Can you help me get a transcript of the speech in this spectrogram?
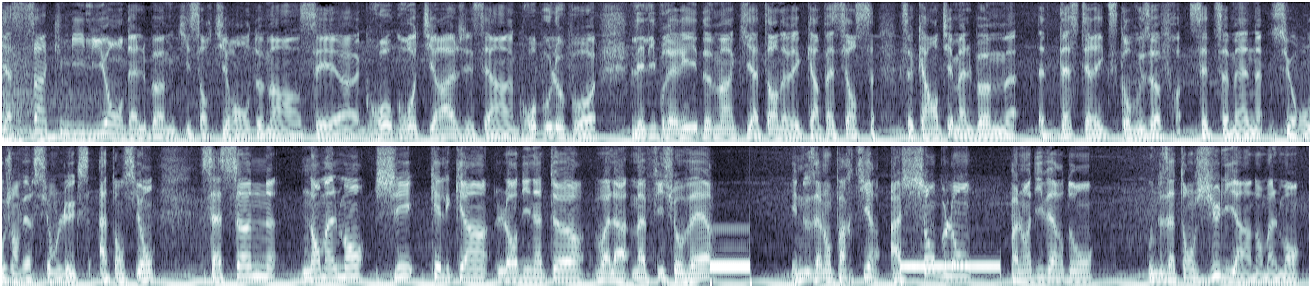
Il y a 5 millions d'albums qui sortiront demain. C'est un gros gros tirage et c'est un gros boulot pour les librairies demain qui attendent avec impatience ce 40e album d'Astérix qu'on vous offre cette semaine sur Rouge en version luxe. Attention, ça sonne normalement chez quelqu'un l'ordinateur. Voilà, ma fiche au vert. Et nous allons partir à Chamblon, pas loin d'Yverdon, où nous attend Julien normalement.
